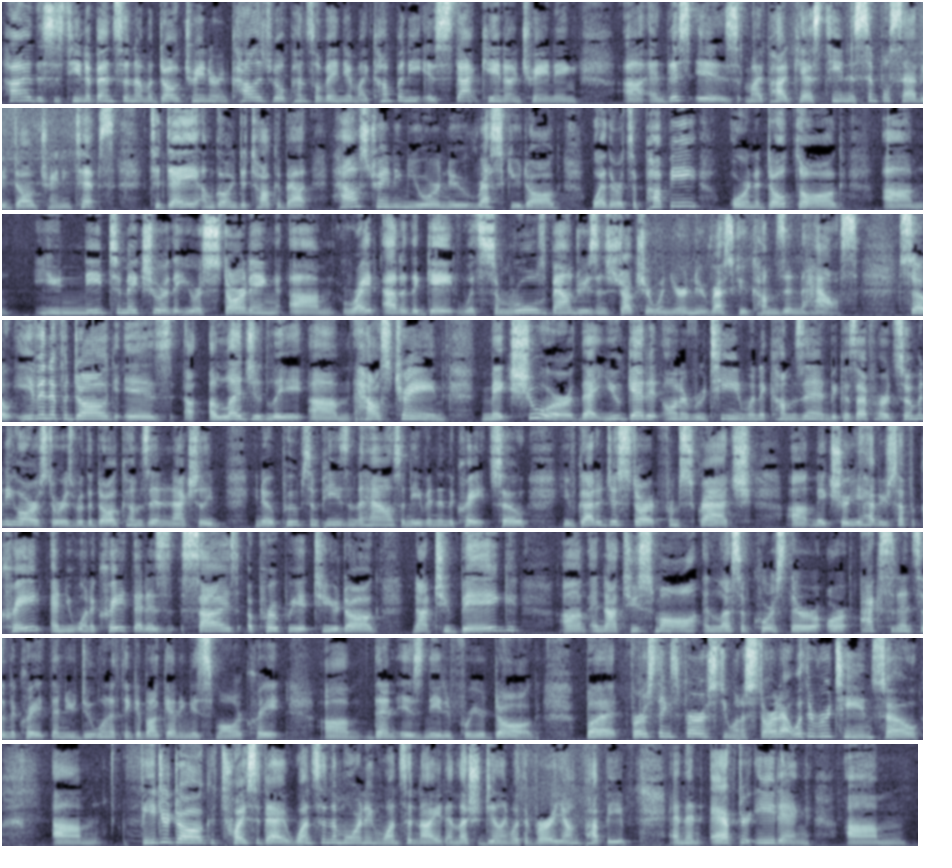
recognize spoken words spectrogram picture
Hi, this is Tina Benson. I'm a dog trainer in Collegeville, Pennsylvania. My company is Stat Canine Training, uh, and this is my podcast, Tina's Simple Savvy Dog Training Tips. Today, I'm going to talk about house training your new rescue dog, whether it's a puppy or an adult dog. Um, you need to make sure that you are starting um, right out of the gate with some rules, boundaries, and structure when your new rescue comes in the house. So, even if a dog is uh, allegedly um, house trained, make sure that you get it on a routine when it comes in because I've heard so many horror stories where the dog comes in and actually, you know, poops and pees in the house and even in the crate. So, you've got to just start from scratch. Uh, make sure you have yourself a crate and you want a crate that is size appropriate to your dog, not too big. Um, and not too small, unless, of course, there are accidents in the crate, then you do want to think about getting a smaller crate um, than is needed for your dog. But first things first, you want to start out with a routine. So, um, feed your dog twice a day, once in the morning, once at night, unless you're dealing with a very young puppy. And then after eating, um,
